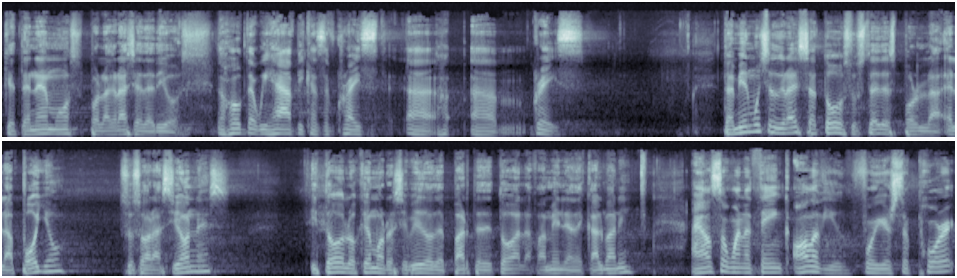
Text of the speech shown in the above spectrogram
que tenemos por la gracia de Dios. The hope that we have because of Christ's uh, um, grace. También muchas gracias a todos ustedes por la- el apoyo, sus oraciones y todo lo que hemos recibido de parte de toda la familia de Calvary. I also want to thank all of you for your support,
